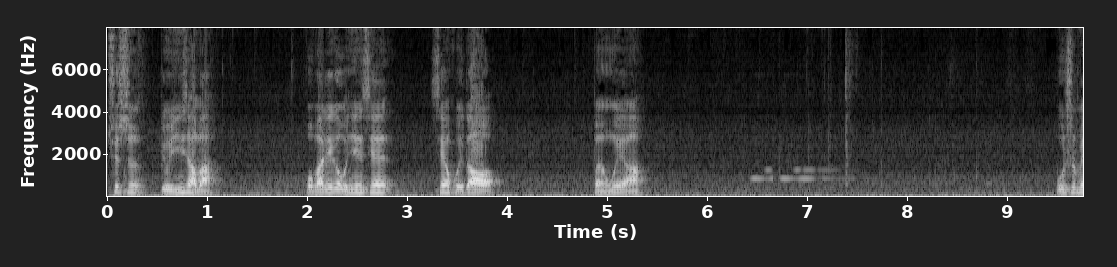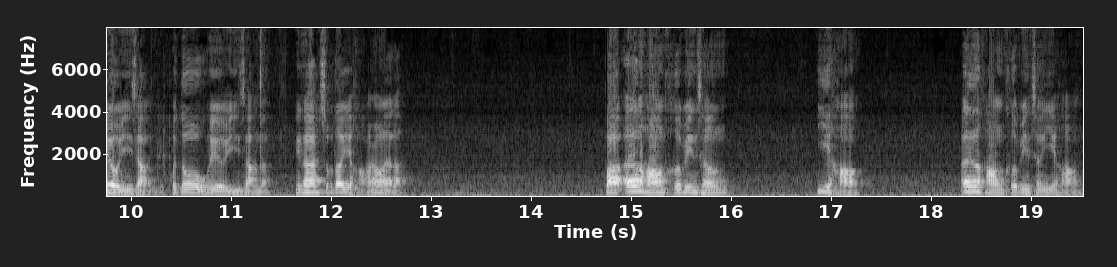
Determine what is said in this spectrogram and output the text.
确实有影响吧？我把这个文件先先回到本位啊，不是没有影响，会都会有影响的。你看是不是到一行上来了？把 n 行合并成一行，n 行合并成一行。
